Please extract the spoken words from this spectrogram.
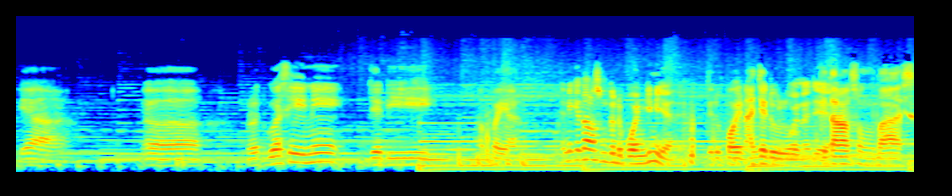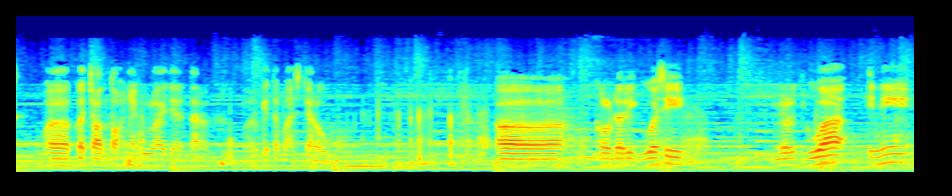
Ya, eh, menurut gua sih ini jadi apa ya? Ini kita langsung ke the point gini ya. To the point aja dulu. Point aja kita ya? langsung bahas eh, ke contohnya dulu aja, ntar baru kita bahas secara umum. eh kalau dari gue sih, menurut gue ini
